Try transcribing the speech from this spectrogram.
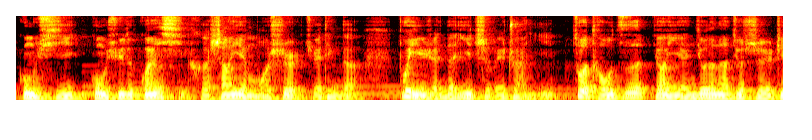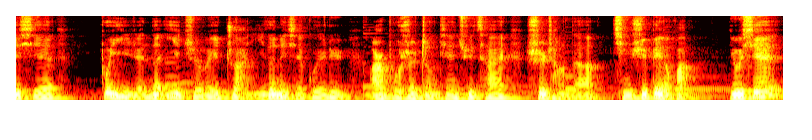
供需供需的关系和商业模式决定的，不以人的意志为转移。做投资要研究的呢，就是这些不以人的意志为转移的那些规律，而不是整天去猜市场的情绪变化。有些。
